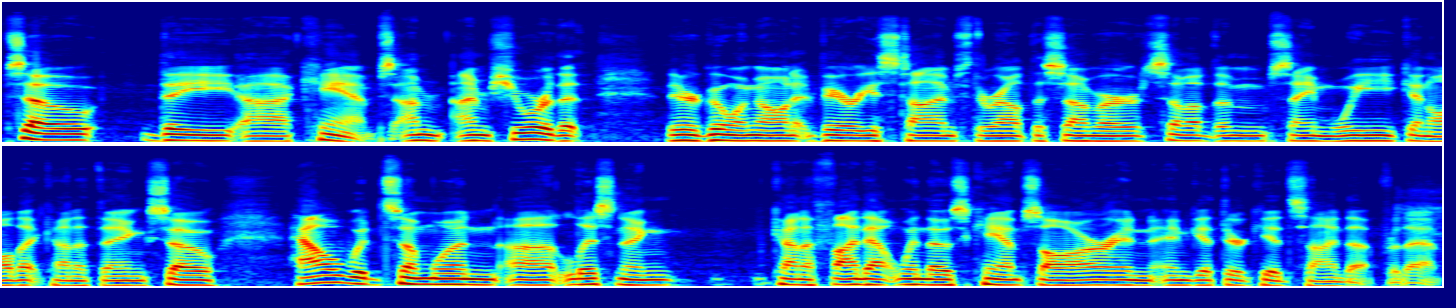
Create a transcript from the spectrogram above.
So the uh, camps, I'm I'm sure that they're going on at various times throughout the summer. Some of them same week and all that kind of thing. So how would someone uh, listening kind of find out when those camps are and and get their kids signed up for that?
